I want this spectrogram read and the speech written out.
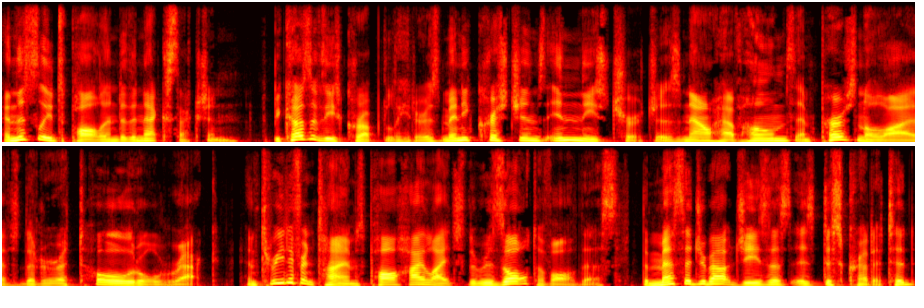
And this leads Paul into the next section. Because of these corrupt leaders, many Christians in these churches now have homes and personal lives that are a total wreck. And three different times, Paul highlights the result of all this. The message about Jesus is discredited.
